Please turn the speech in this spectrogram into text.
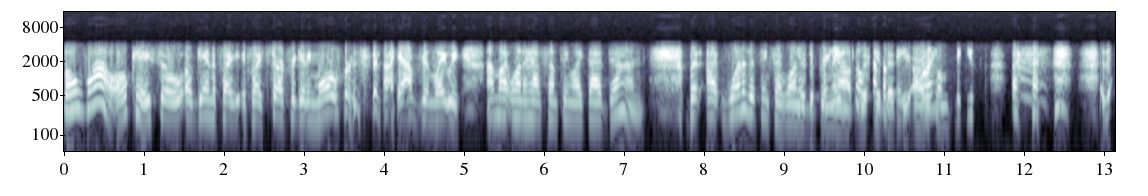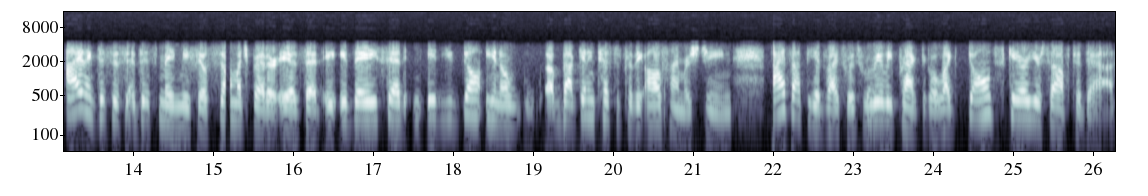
Oh wow. Okay. So again, if I if I start forgetting more words than I have been lately, I might want to have something like that done. But I, one of the things I wanted yeah, to bring out that the article. That you... I think this is this made me feel so much better. Is that if they said if you don't, you know, about getting tested for the Alzheimer's gene, I thought the advice was really practical. Like, don't scare yourself to death.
